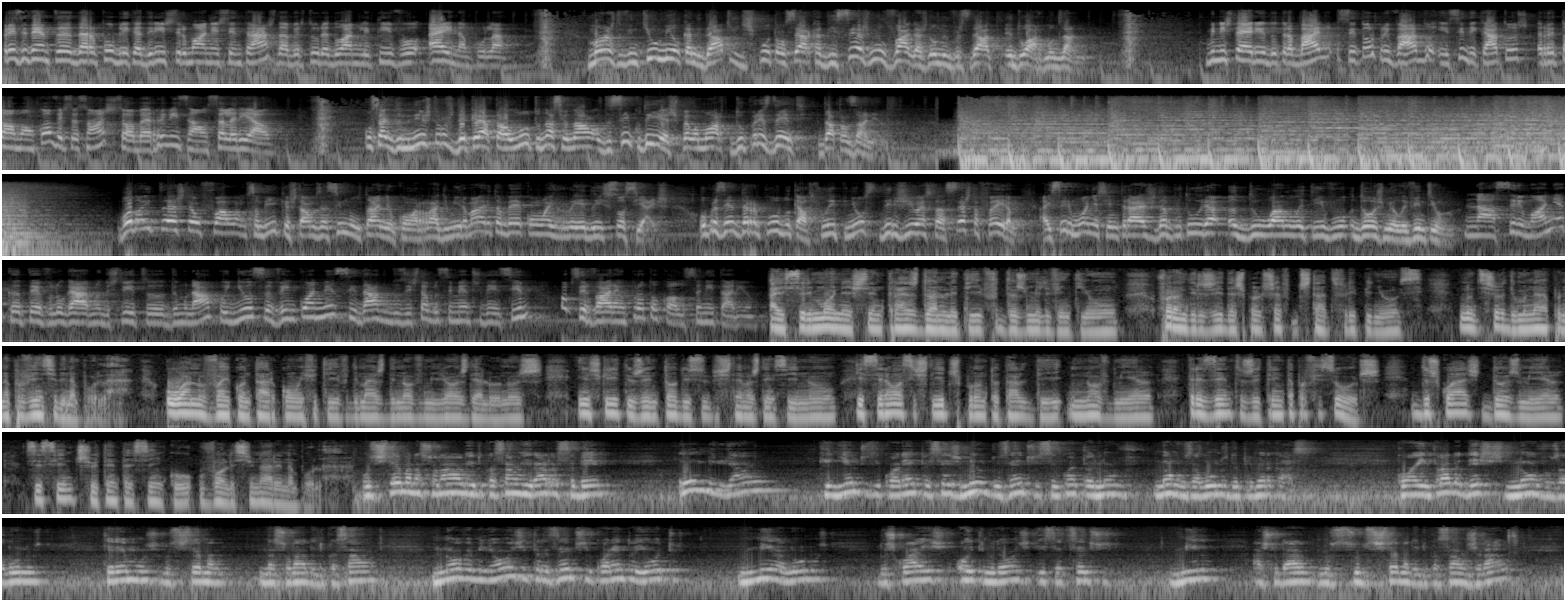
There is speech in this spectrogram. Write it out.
Presidente da República dirige cerimónias centrais da abertura do ano letivo em Nampula. Mais de 21 mil candidatos disputam cerca de 6 mil vagas na Universidade Eduardo Mondlane. Ministério do Trabalho, setor privado e sindicatos retomam conversações sobre a revisão salarial. Conselho de Ministros decreta luto nacional de cinco dias pela morte do presidente da Tanzânia. Boa noite, este é o Fala Moçambique. Estamos em simultâneo com a Rádio Miramar e também com as redes sociais. O Presidente da República, Filipe Nunes, dirigiu esta sexta-feira as cerimônias centrais de abertura do ano letivo 2021. Na cerimónia, que teve lugar no distrito de Monapo, Nunes vem com a necessidade dos estabelecimentos de ensino observarem o protocolo sanitário. As cerimônias centrais do ano letivo 2021 foram dirigidas pelo chefe de Estado Filipe Nunes no distrito de Monapo, na província de Nampula. O ano vai contar com um efetivo de mais de 9 milhões de alunos inscritos em todos os subsistemas de ensino, que serão assistidos por um total de 9.330 professores, dos quais 2.685 vão lecionar em Nampula. O Sistema Nacional de Educação irá receber 1 milhão 546.259 novos alunos de primeira classe com a entrada destes novos alunos, teremos no Sistema Nacional de Educação 9 milhões e 348 mil alunos, dos quais 8 milhões e 700 mil a estudar no subsistema de educação geral,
